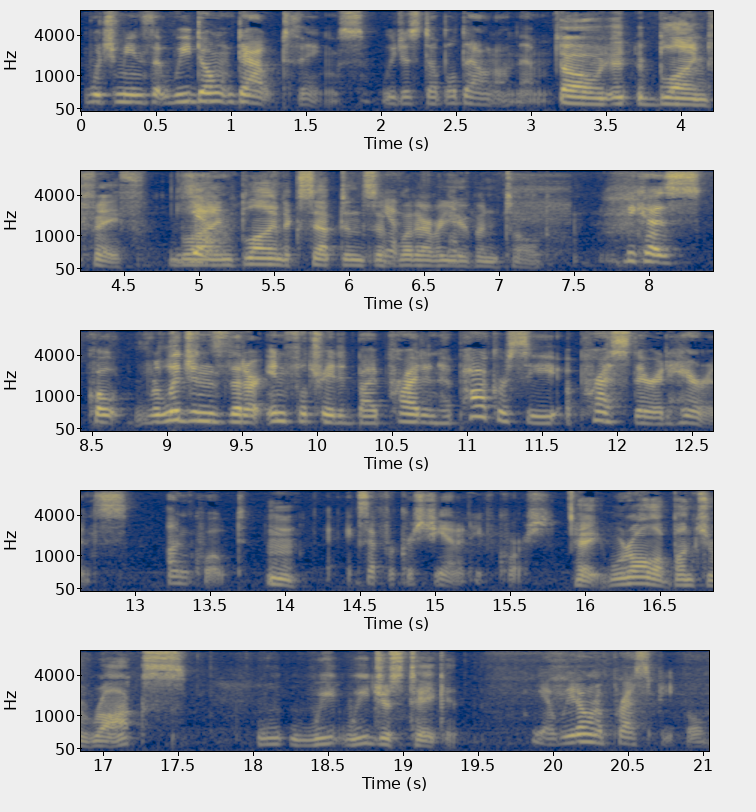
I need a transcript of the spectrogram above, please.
which means that we don't doubt things. We just double down on them. Oh, it, blind faith, blind Yeah. blind acceptance of Yep, whatever yep. you've been told. Because, quote, religions that are infiltrated by pride and hypocrisy oppress their adherents, unquote. Hmm. Except for Christianity, of course. Hey, we're all a bunch of rocks. We we just take it. Yeah, we don't oppress people.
